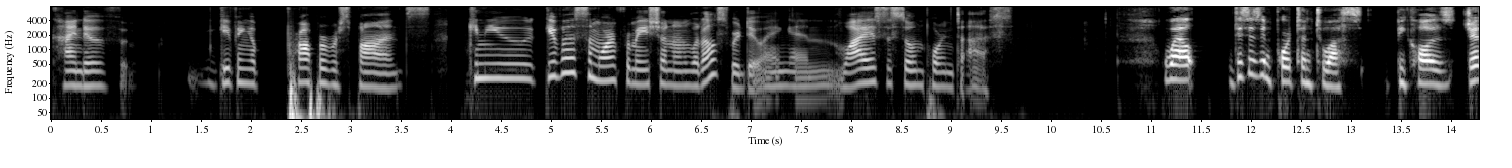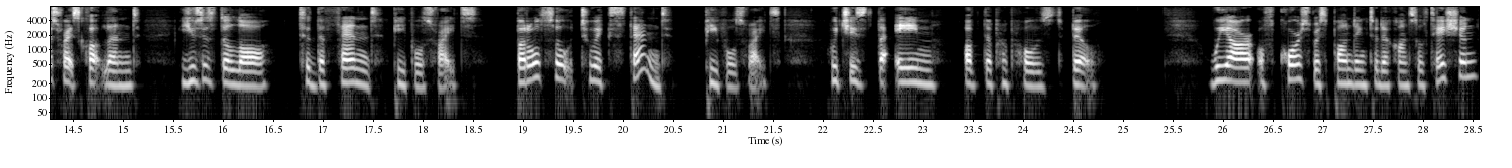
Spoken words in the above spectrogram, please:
kind of giving a proper response. Can you give us some more information on what else we're doing and why is this so important to us? Well, this is important to us because Just Right Scotland uses the law to defend people's rights, but also to extend people's rights which is the aim of the proposed bill. We are, of course, responding to the consultation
